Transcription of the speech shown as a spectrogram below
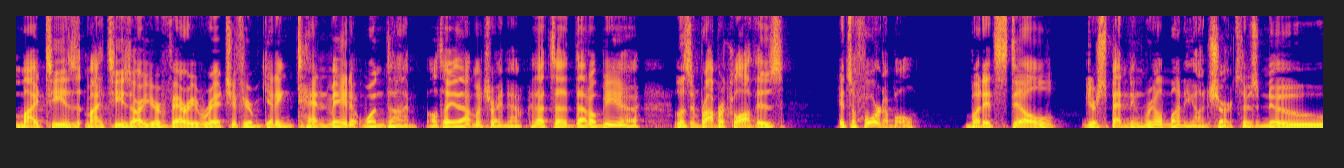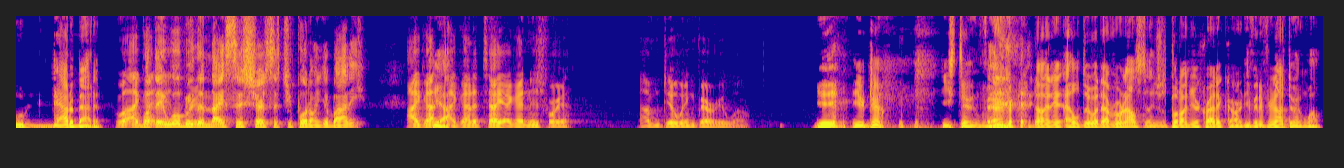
my teas my teas are you're very rich if you're getting 10 made at one time. I'll tell you that much right now. that's a that'll be a Listen, proper cloth is it's affordable, but it's still you're spending real money on shirts. There's no doubt about it. well, I got But they will be you. the nicest shirts that you put on your body. I got Yeah. I got to tell you, I got news for you. I'm doing very well. Yeah, you're doing. He's doing very. very no, and he'll do what everyone else does. Just put on your credit card, even if you're not doing well.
